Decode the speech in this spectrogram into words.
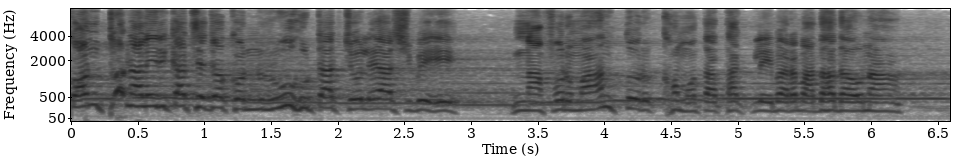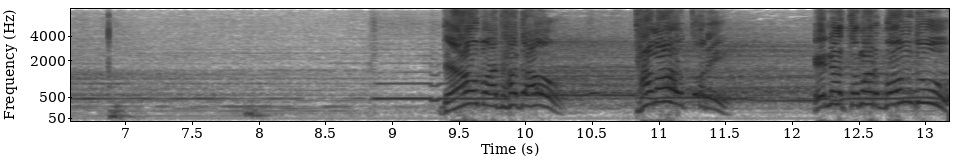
কণ্ঠনালীর কাছে যখন রুহুটা চলে আসবে, নাফরমান, তোর ক্ষমতা থাকলে এবার বাধা দাও না। দাও, বাধা দাও। থামাও তোরে। এ না তোমার বন্ধু।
